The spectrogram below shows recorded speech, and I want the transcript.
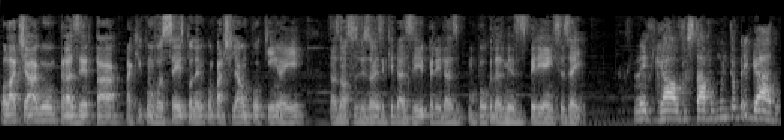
Olá, Thiago. Prazer estar aqui com vocês, podendo compartilhar um pouquinho aí das nossas visões aqui da Zipper e das, um pouco das minhas experiências aí. Legal, Gustavo, muito obrigado.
